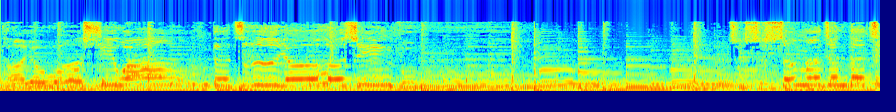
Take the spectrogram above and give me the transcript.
他有我希望的自由和幸福，只是什么真的值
